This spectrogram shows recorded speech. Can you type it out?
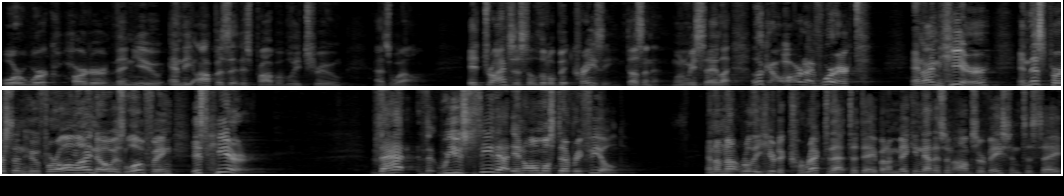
or work harder than you. And the opposite is probably true as well. It drives us a little bit crazy, doesn't it? When we say, like, look how hard I've worked, and I'm here, and this person who, for all I know, is loafing, is here. That, you see that in almost every field. And I'm not really here to correct that today, but I'm making that as an observation to say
